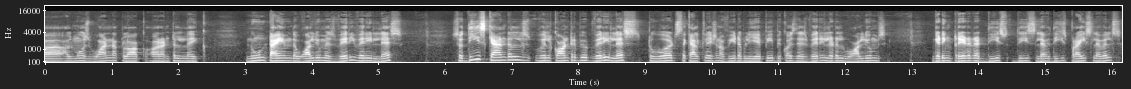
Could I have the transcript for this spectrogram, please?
uh, almost 1 o'clock or until like noon time the volume is very very less. So these candles will contribute very less towards the calculation of VWAP because there's very little volumes getting traded at these these these price levels.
